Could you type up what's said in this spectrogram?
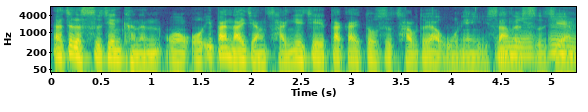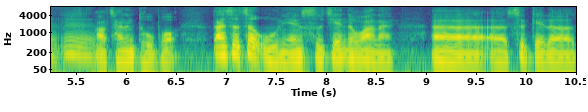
那这个时间可能我我一般来讲，产业界大概都是差不多要五年以上的时间。嗯。啊，才能突破。但是这五年时间的话呢？呃呃，是给了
